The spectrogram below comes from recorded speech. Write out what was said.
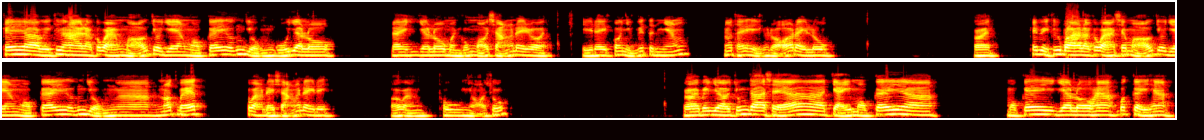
cái à, việc thứ hai là các bạn mở cho Giang một cái ứng dụng của Zalo. Đây Zalo mình cũng mở sẵn ở đây rồi thì đây có những cái tin nhắn nó thể hiện rõ ở đây luôn. Rồi cái việc thứ ba là các bạn sẽ mở cho Giang một cái ứng dụng uh, Notepad. Các bạn để sẵn ở đây đi. Các bạn thu nhỏ xuống. Rồi bây giờ chúng ta sẽ chạy một cái uh, một cái Zalo ha bất kỳ ha.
